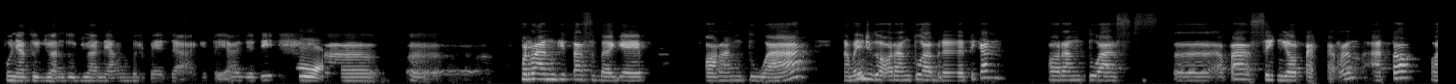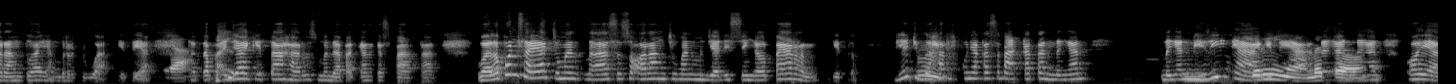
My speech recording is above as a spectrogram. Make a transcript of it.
punya tujuan-tujuan yang berbeda gitu ya. Jadi iya. uh, uh, peran kita sebagai orang tua, namanya juga orang tua berarti kan orang tua uh, apa single parent atau orang tua yang berdua gitu ya. ya. Tetap aja kita harus mendapatkan kesempatan. Walaupun saya cuma uh, seseorang cuma menjadi single parent gitu, dia juga hmm. harus punya kesepakatan dengan dengan hmm. dirinya, dirinya gitu ya betul. dengan dengan oh ya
